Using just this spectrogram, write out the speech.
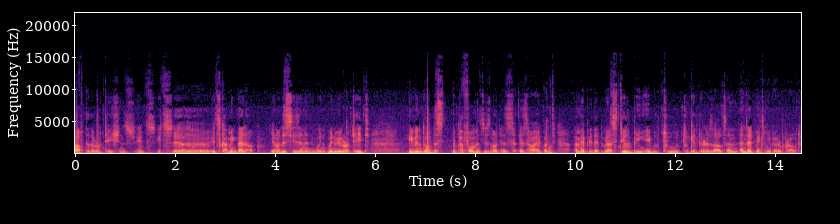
after the rotations, it's it's uh, it's coming better. You know, this season, when when we rotate, even though the the performance is not as as high, but I'm happy that we are still being able to to get the results, and and that makes me very proud.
